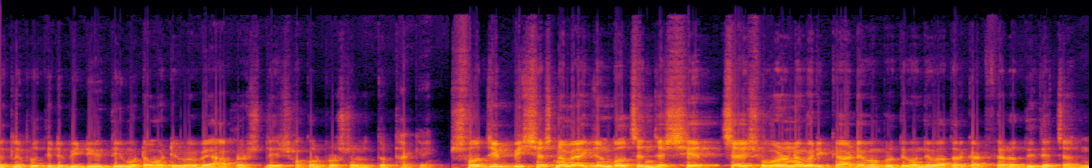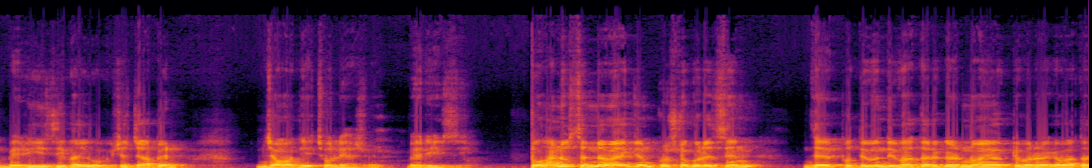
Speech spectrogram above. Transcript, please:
দেখলে প্রতিটা ভিডিওতে মোটামুটিভাবে আপনার সাথে সকল প্রশ্নের উত্তর থাকে। সজীব বিশ্বাস নামে একজন বলছেন যে, স্বেচ্ছায় সুবর্ণনাগরিক কার্ড এবং প্রতিবন্ধী ভাতার কার্ড ফেরত দিতে চান। ভেরি ইজি ভাই, অফিসে যাবেন, জমা দিয়ে চলে আসবেন। ভেরি ইজি সোহান হোসেন নামে একজন প্রশ্ন করেছেন যে, প্রতিবন্ধী ভাতার কার্ড নয় অক্টোবরের আগে ভাতা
